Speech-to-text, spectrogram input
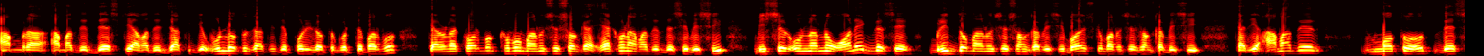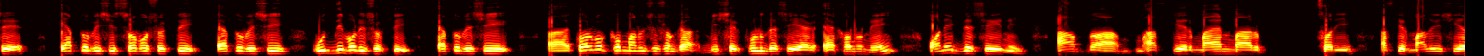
আমরা আমাদের দেশকে, আমাদের জাতিকে উন্নত জাতিতে পরিণত করতে পারব। কেননা কর্মক্ষম মানুষের সংখ্যা এখন আমাদের দেশে বেশি, বিশ্বের অন্যান্য অনেক দেশে বৃদ্ধ মানুষের সংখ্যা বেশি, বয়স্ক মানুষের সংখ্যা বেশি। কাজে আমাদের মতো দেশে এত বেশি শ্রমশক্তি, এত বেশি উদ্দীপনী শক্তি, এত বেশি কর্মক্ষম মানুষের সংখ্যা বিশ্বের কোনো দেশে এখনও নেই, অনেক দেশেই নেই। আজকের মায়ানমার, সরি, আজকের মালয়েশিয়া,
